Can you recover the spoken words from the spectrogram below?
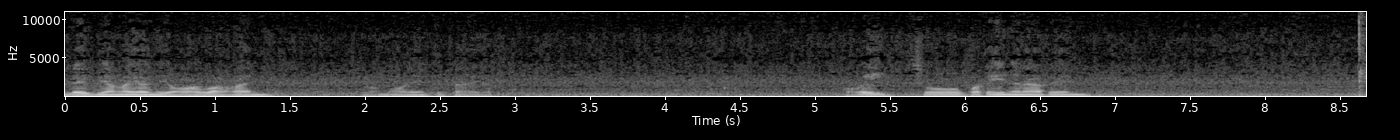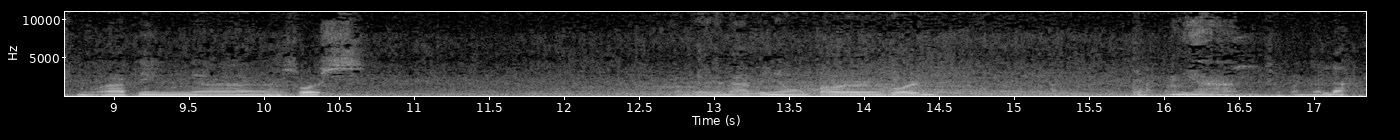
live yan ngayon, yung hawakan. So, makuryente tayo. Okay, so patayin na natin yung ating uh, source. Tanggalin natin yung power cord. Ayan, so tanggal na.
